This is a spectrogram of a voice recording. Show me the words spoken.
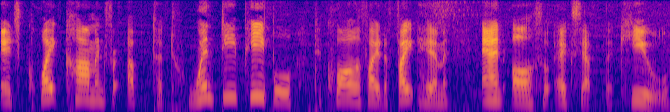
it's quite common for up to 20 people to qualify to fight him and also accept the queue.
